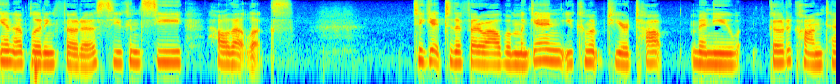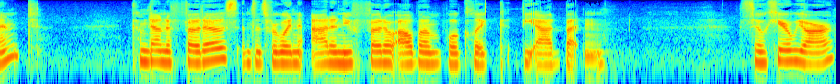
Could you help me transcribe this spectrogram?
and uploading photos so you can see how that looks. To get to the photo album again, you come up to your top menu, go to Content, come down to Photos, and since we're going to add a new photo album, we'll click the Add button. So here we are.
